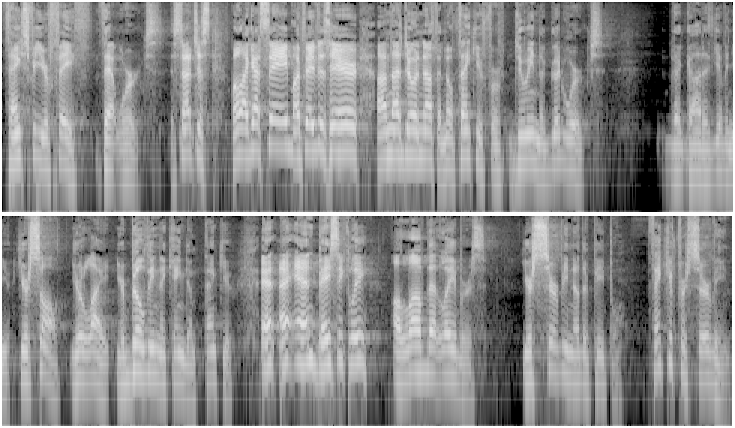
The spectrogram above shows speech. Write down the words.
Thanks for your faith that works. It's not just, well, I got saved, my faith is here, I'm not doing nothing. No, thank you for doing the good works that God has given you. You're salt, you're light, you're building the kingdom. Thank you. And, and basically, a love that labors. You're serving other people. Thank you for serving.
